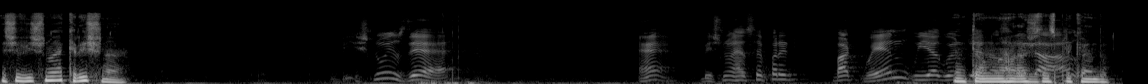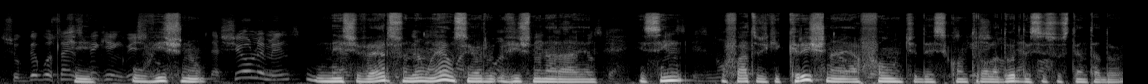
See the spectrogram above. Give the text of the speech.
Este Vishnu é Krishna. Vishnu is there. Eh? Vishnu has então, Maharaj está explicando que o Vishnu, neste verso, não é o Senhor Vishnu Narayan, e sim o fato de que Krishna é a fonte desse controlador, desse sustentador.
